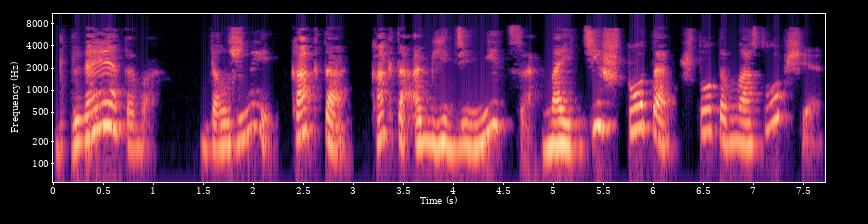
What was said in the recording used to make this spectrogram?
для этого должны как-то как объединиться, найти что-то, что-то в нас общее,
